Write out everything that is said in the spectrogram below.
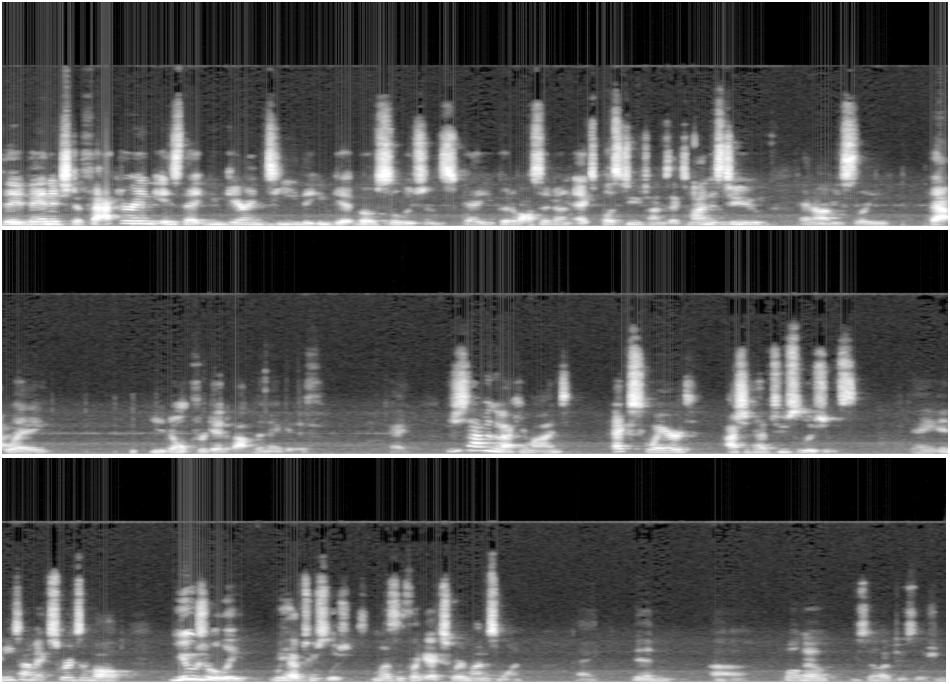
the advantage to factoring is that you guarantee that you get both solutions. Okay, you could have also done x plus 2 times x minus 2, and obviously that way you don't forget about the negative. Okay, just have in the back of your mind x squared, I should have two solutions. Okay, anytime x squared is involved, usually we have two solutions, unless it's like x squared minus 1. Okay, then, uh, well, no, you still have two solutions.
